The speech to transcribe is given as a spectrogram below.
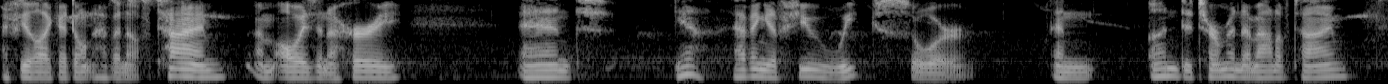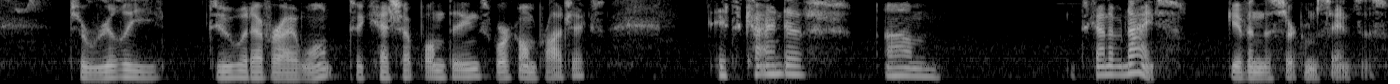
I feel like I don't have enough time. I'm always in a hurry. And yeah, having a few weeks or an undetermined amount of time to really do whatever I want, to catch up on things, work on projects, it's kind of um, it's kind of nice given the circumstances.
